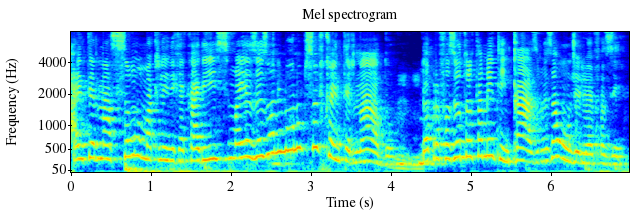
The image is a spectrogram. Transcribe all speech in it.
a internação numa clínica é caríssima e às vezes o animal não precisa ficar internado. Uhum. Dá para fazer o tratamento em casa, mas aonde ele vai fazer?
